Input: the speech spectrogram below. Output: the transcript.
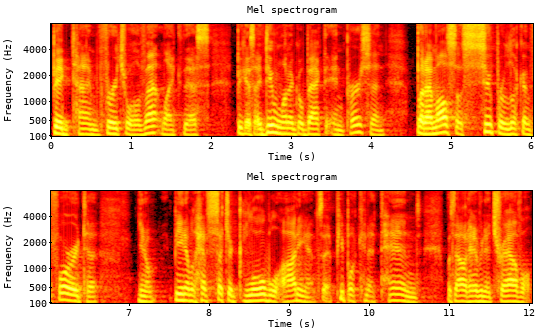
big time virtual event like this because I do want to go back to in person, but I'm also super looking forward to, you know, being able to have such a global audience that people can attend without having to travel.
